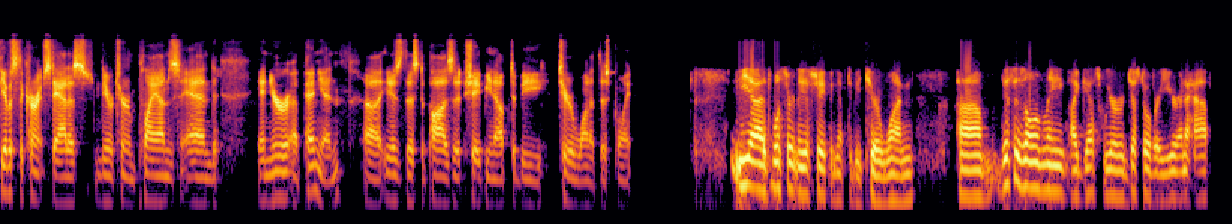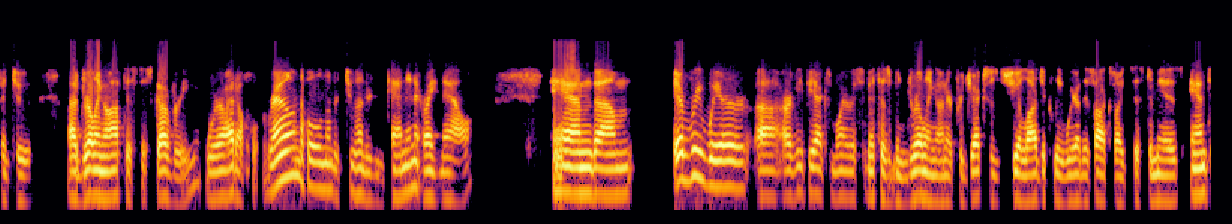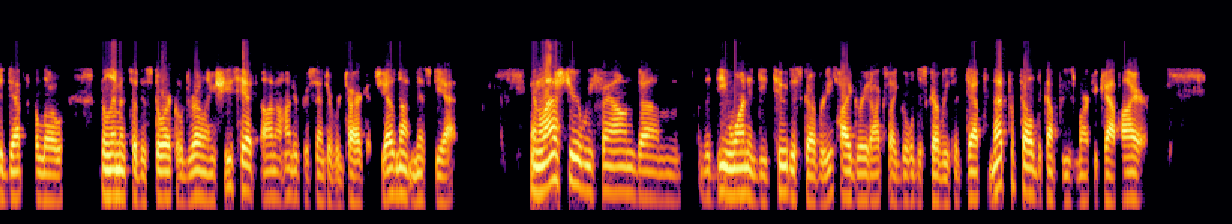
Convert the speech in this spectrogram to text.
Give us the current status, near-term plans, and in your opinion, uh, is this deposit shaping up to be tier one at this point? Yeah, it most certainly is shaping up to be tier one. Um, this is only, I guess, we are just over a year and a half into uh, drilling off this discovery. We're at a round hole number 210 in it right now. And um, everywhere uh, our VPX Moira Smith has been drilling on her projections geologically where this oxide system is and to depth below the limits of historical drilling, she's hit on 100% of her targets. She has not missed yet. And last year we found um, the D1 and D2 discoveries, high grade oxide gold discoveries at depth, and that propelled the company's market cap higher.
